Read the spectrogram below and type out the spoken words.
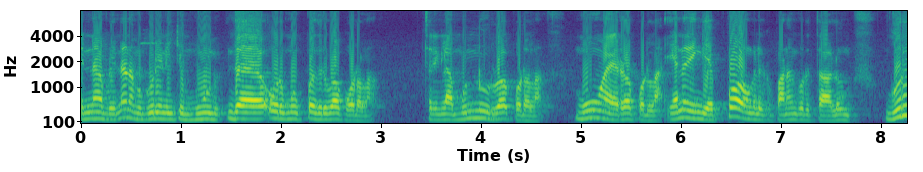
என்ன அப்படின்னா நம்ம குரு எண்ணிக்கை மூணு இந்த ஒரு முப்பது ரூபா போடலாம். சரிங்களா? முந்நூறுரூவா போடலாம். மூவாயிரரூவா போடலாம். ஏன்னா நீங்கள் எப்போ அவங்களுக்கு பணம் கொடுத்தாலும் குரு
